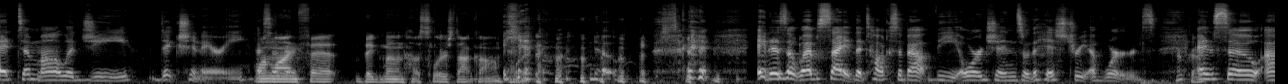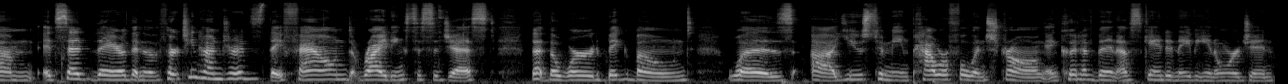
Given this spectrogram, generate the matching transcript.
Etymology Dictionary. That's Online very- fat bigbonehustlers.com. no. it is a website that talks about the origins or the history of words. Okay. And so um, it said there that in the 1300s, they found writings to suggest that the word big boned was uh, used to mean powerful and strong and could have been of Scandinavian origin,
